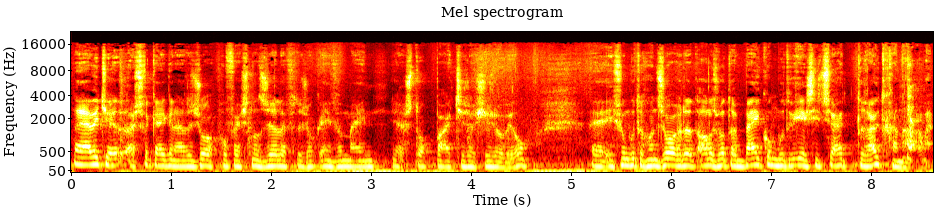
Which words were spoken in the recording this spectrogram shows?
Nou ja, weet je, als we kijken naar de zorgprofessional zelf, dat is ook een van mijn ja, stokpaardjes als je zo wil. Uh, is we moeten gewoon zorgen dat alles wat erbij komt, moeten we eerst iets uit, eruit gaan halen.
